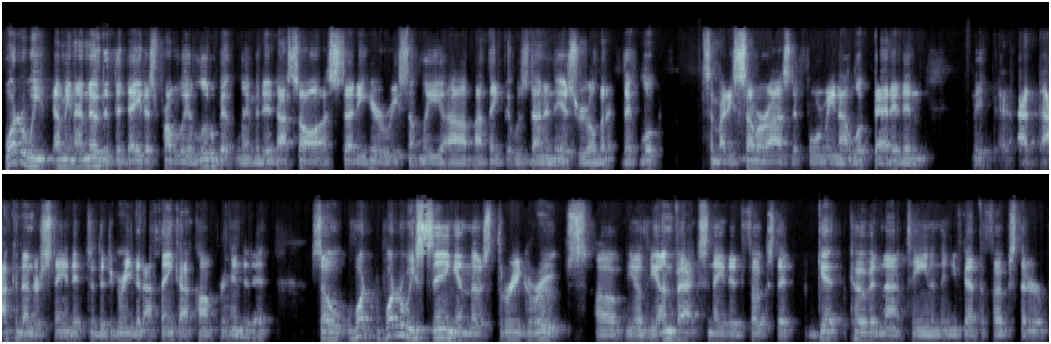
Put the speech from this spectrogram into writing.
What are we? I mean, I know that the data is probably a little bit limited. I saw a study here recently, uh, I think that was done in Israel that, that looked, somebody summarized it for me and I looked at it and I, I can understand it to the degree that I think I comprehended it. So what what are we seeing in those three groups of you know the unvaccinated folks that get COVID nineteen, and then you've got the folks that are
